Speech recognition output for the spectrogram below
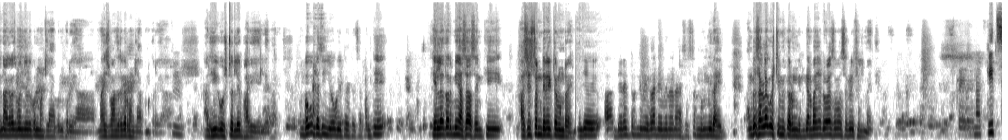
नागराज मंजुळे पण म्हटलं आपण करूया. महेश मांजरेकर म्हटलं आपण करूया. अरे ही गोष्ट लय भारी आहे लय भारी. पण बघू कधी योग येतोय त्याचा. पण ते केलं तर मी असं असेल की असिस्टंट डिरेक्टर म्हणून राहील. म्हणजे डिरेक्टरनी वेगळा नेमेन आणि असिस्टंट म्हणून मी राहील. आणि मी सगळ्या गोष्टी मी करून घेईन कारण माझ्या डोळ्यासमोर सगळी फिल्म आहे. नक्कीच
